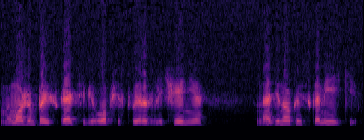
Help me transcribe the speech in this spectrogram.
Мы можем поискать себе общество и развлечения на одинокой скамейке —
